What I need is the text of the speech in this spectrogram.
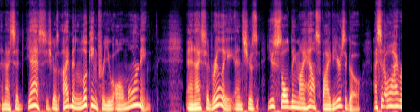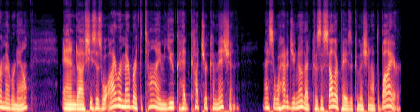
and I said, "Yes." She goes, "I've been looking for you all morning," and I said, "Really?" And she goes, "You sold me my house five years ago." I said, "Oh, I remember now." And uh, she says, Well, I remember at the time you had cut your commission. And I said, Well, how did you know that? Because the seller pays a commission, not the buyer.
